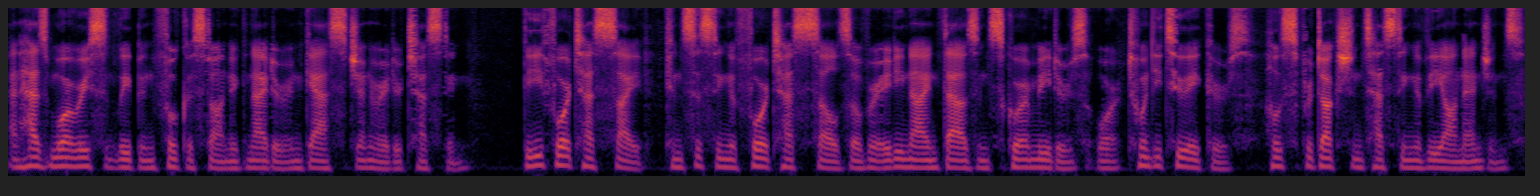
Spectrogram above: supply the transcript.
and has more recently been focused on igniter and gas generator testing. The E4 test site, consisting of four test cells over 89,000 square meters or 22 acres, hosts production testing of Aeon engines,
